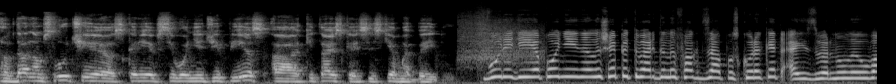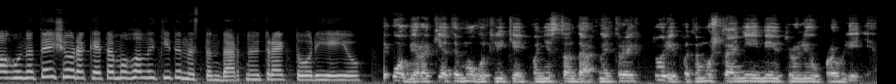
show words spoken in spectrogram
в данном случае, скорее всего, не GPS, а китайская система Beidou. В уряді Японії не лише підтвердили факт запуску ракет, а й звернули увагу на те, що ракета могла летіти нестандартною траєкторією. Обе ракеты могут лететь по нестандартной траектории, потому что они имеют рули управления.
